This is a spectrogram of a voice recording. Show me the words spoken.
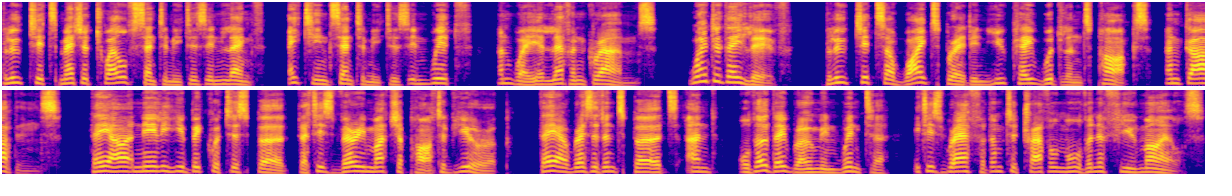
Blue tits measure 12 centimeters in length, 18 centimeters in width, and weigh 11 grams. Where do they live? Blue tits are widespread in UK woodlands parks and gardens. They are a nearly ubiquitous bird that is very much a part of Europe. They are resident birds and, although they roam in winter, it is rare for them to travel more than a few miles.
